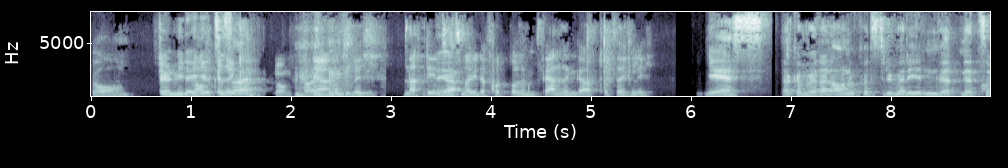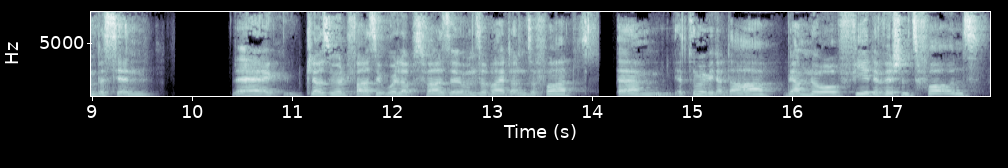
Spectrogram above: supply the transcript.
Ja. Schön wieder hier zu sein. Ja, endlich. Nachdem es ja. jetzt mal wieder Football im Fernsehen gab, tatsächlich. Yes, da können wir dann auch nur kurz drüber reden. Wir hatten jetzt so ein bisschen äh, Klausurenphase, Urlaubsphase und so weiter und so fort. Ähm, jetzt sind wir wieder da. Wir haben nur vier Divisions vor uns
